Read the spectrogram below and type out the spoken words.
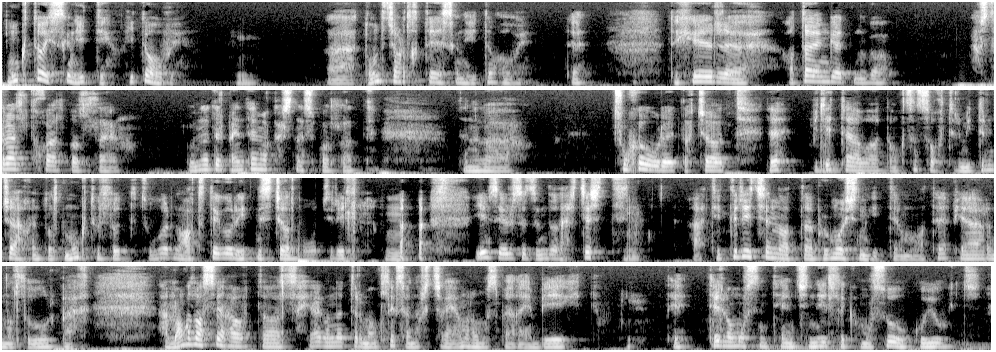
мөнгөтэй хэсэг нь хэд? Хэдэн хувь юм? Аа дунд жорлоготой хэсэг нь хэдэн хувь? Тэ. Тэгэхээр одоо ингээд нөгөө Австрали тухайлбал өнөөдөр пандемик гарснаас болоод одоо нөгөө цүнхөө үрээд очоод тэ билетээ аваад онгоцон суух тэр мэдрэмж авахын тулд мөнгө төлөөд зүгээр н хоттэйгээр хитнэсж байгаа бууж ирээл. Ийм сервисээ зөндөө гарч шít. А тэдний чинь одоо промошн гэдэг юм уу те PR нь бол өөр байх. А Монгол улсын хувьд бол яг өнөөдөр Монголыг сонирхож байгаа ямар хүмүүс байгаа юм бэ Тэ тэр хүмүүс нь тийм чинэлэг хүмүүс үгүй юу гэж.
